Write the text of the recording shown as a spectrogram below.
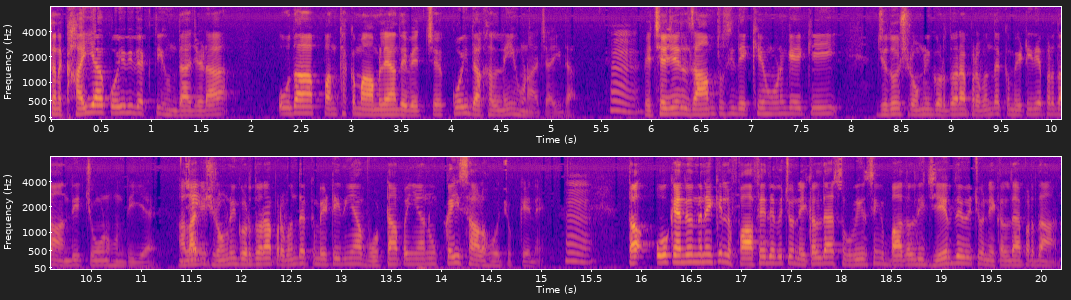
ਤਨਖਾਹੀਆ ਕੋਈ ਵੀ ਵਿਅਕਤੀ ਹੁੰਦਾ ਜਿਹੜਾ ਉਹਦਾ ਪੰਥਕ ਮਾਮਲਿਆਂ ਦੇ ਵਿੱਚ ਕੋਈ ਦਖਲ ਨਹੀਂ ਹੋਣਾ ਚਾਹੀਦਾ। ਹੂੰ। ਪਿੱਛੇ ਜੇ ਇਲਜ਼ਾਮ ਤੁਸੀਂ ਦੇਖੇ ਹੋਣਗੇ ਕਿ ਜਦੋਂ ਸ਼੍ਰੋਮਣੀ ਗੁਰਦੁਆਰਾ ਪ੍ਰਬੰਧਕ ਕਮੇਟੀ ਦੇ ਪ੍ਰਧਾਨ ਦੀ ਚੋਣ ਹੁੰਦੀ ਹੈ ਹਾਲਾਂਕਿ। ਸ਼੍ਰੋਮਣੀ ਗੁਰਦੁਆਰਾ ਪ੍ਰਬੰਧਕ ਕਮੇਟੀ ਦੀਆਂ ਵੋਟਾਂ ਪਈਆਂ ਨੂੰ ਕਈ ਸਾਲ ਹੋ ਚੁੱਕੇ ਨੇ। ਹੂੰ। ਤਾਂ ਉਹ ਕਹਿੰਦੇ ਹੁੰਦੇ ਨੇ ਕਿ ਲਿਫਾਫੇ ਦੇ ਵਿੱਚੋਂ ਨਿਕਲਦਾ ਸੁਖਵੀਰ ਸਿੰਘ ਬਾਦਲ ਦੀ ਜੇਬ ਦੇ ਵਿੱਚੋਂ ਨਿਕਲਦਾ ਪ੍ਰਧਾਨ।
